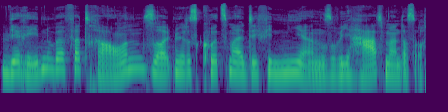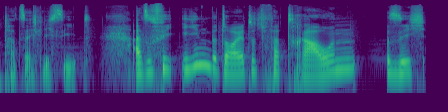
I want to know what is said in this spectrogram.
wir reden über Vertrauen, sollten wir das kurz mal definieren, so wie Hartmann das auch tatsächlich sieht. Also für ihn bedeutet Vertrauen, sich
